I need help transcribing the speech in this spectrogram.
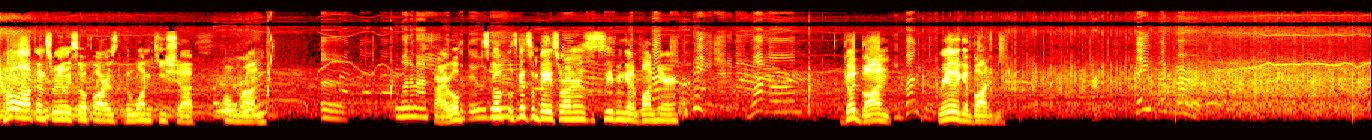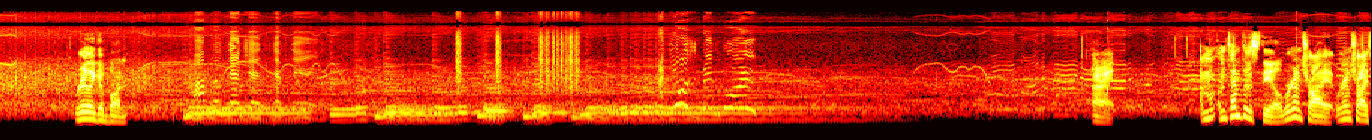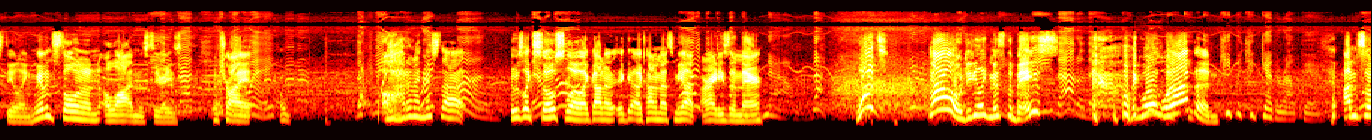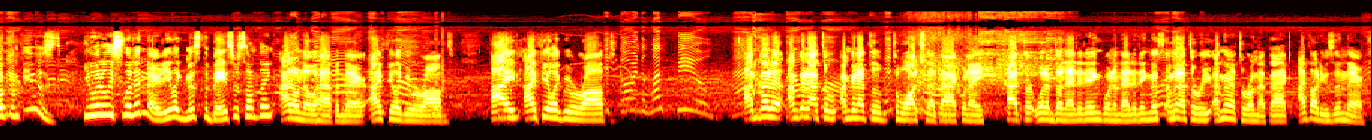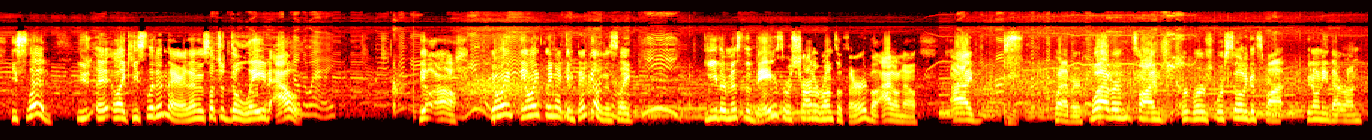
Our whole offense really so far is the one Keisha home run. Uh, what am I All right, well, to do let's go. Let's get some base runners. Let's see if we can get a bunt here. Good bunt. He bunted. Really good bunt. Really good bunt. Pablo Sanchez steps in. Adios, Ben Boy. All right. I'm, I'm tempted to steal. We're gonna try it. We're gonna try stealing. We haven't stolen a lot in this series. Let's try it. Oh. Oh, how did I miss that? It was like so slow. I kind of it, kind of messed me up. All right, he's in there. What? How did he like miss the base? He's out of there. like what? What happened? Keep it together out there. I'm so confused. He literally slid in there. Did he like miss the base or something? I don't know what happened there. I feel like we were robbed. I I feel like we were robbed. It's going to left field. I'm gonna I'm gonna have to I'm gonna have to to watch that back when I after when I'm done editing when I'm editing this I'm gonna have to re I'm gonna have to run that back. I thought he was in there. He slid. You it, like he slid in there. And then it was such a delayed out. the oh, the only the only thing I can think of is like he either missed the base or was trying to run to third, but I don't know. I whatever whatever it's fine. We're we're, we're still in a good spot. We don't need that run.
